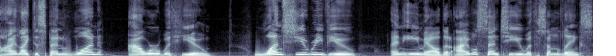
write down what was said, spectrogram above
I like to spend one hour with you once you review an email that I will send to you with some links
